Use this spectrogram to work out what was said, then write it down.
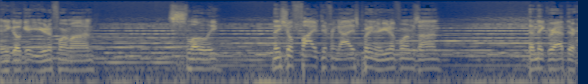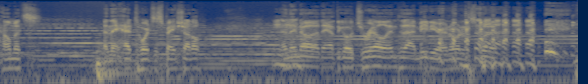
and you go get your uniform on slowly. They show five different guys putting their uniforms on. Then they grab their helmets and they head towards the space shuttle. And they know that they have to go drill into that meteor in order to split it.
